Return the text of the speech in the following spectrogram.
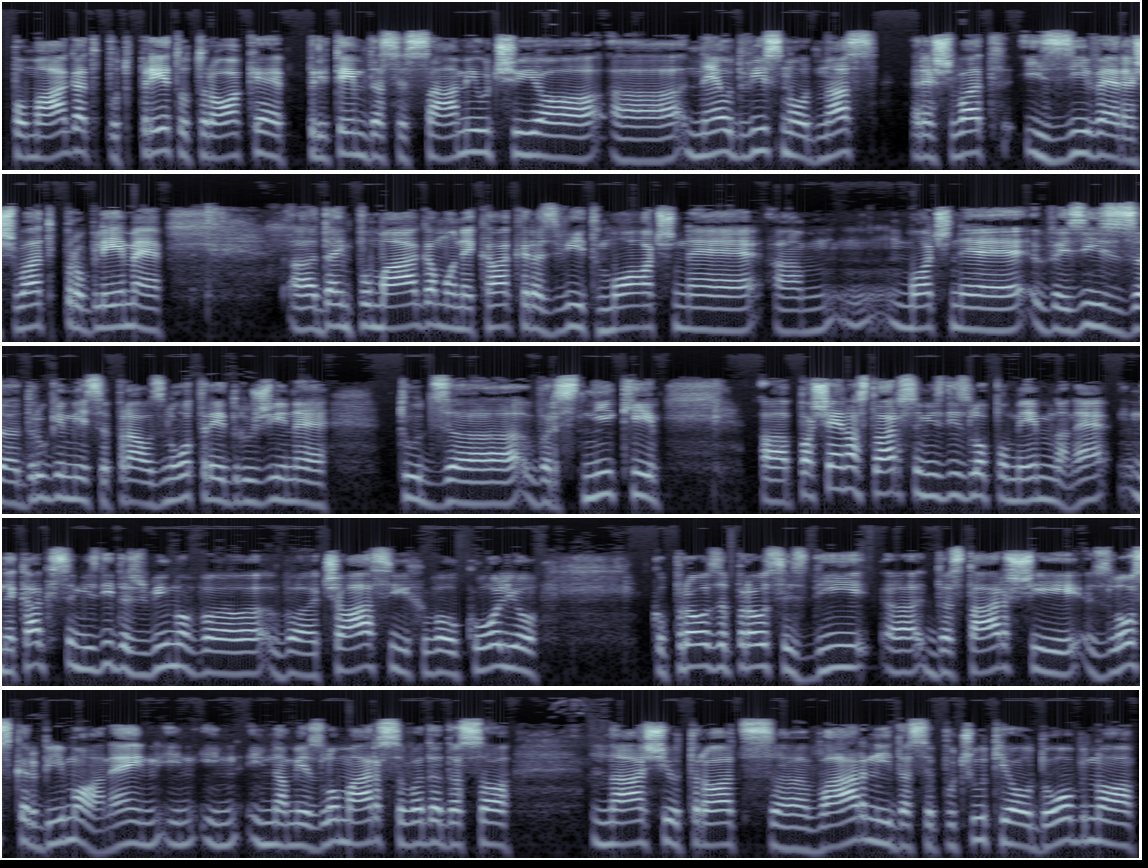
pomagati, podpreti otroke pri tem, da se sami učijo, neodvisno od nas, reševati izzive, reševati probleme. Da jim pomagamo nekako razviti močne, um, močne vezi z drugimi, se pravi znotraj družine, tudi z vrstniki. Pa še ena stvar se mi zdi zelo pomembna. Ne? Nekako se mi zdi, da živimo v, v časih, v okolju, ko pravzaprav se zdi, da starši zelo skrbimo in, in, in, in nam je zelo mar, seveda, da so naši otroci varni, da se počutijo udobno.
